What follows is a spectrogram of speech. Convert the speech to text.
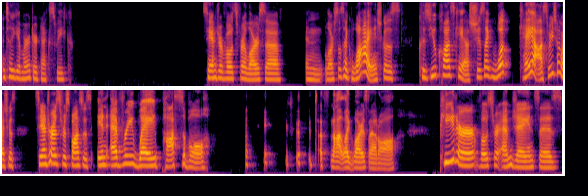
until you get murdered next week. Sandra votes for Larsa. And Larsa's like, why? And she goes, because you caused chaos. She's like, what chaos? What are you talking about? She goes, Sandra's response was, in every way possible. does not like Larsa at all. Peter votes for MJ and says,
